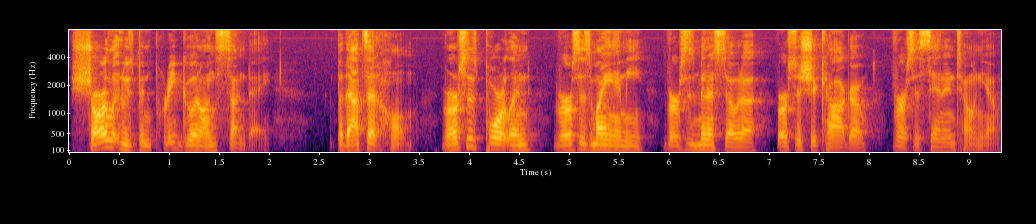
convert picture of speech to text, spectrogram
Charlotte, who's been pretty good on Sunday, but that's at home, versus Portland, versus Miami, versus Minnesota, versus Chicago, versus San Antonio.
